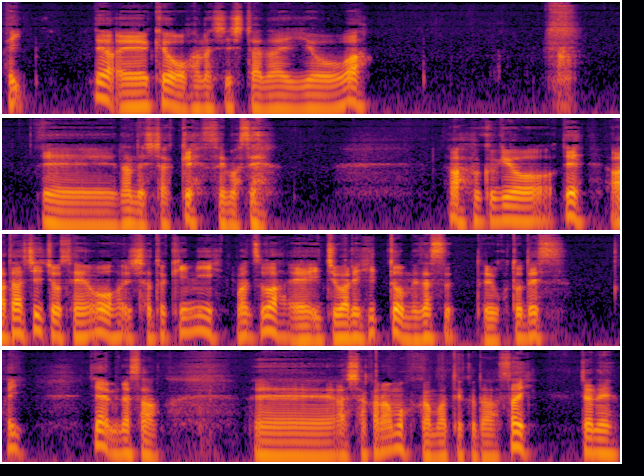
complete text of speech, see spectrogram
はい。では、えー今日お話しした内容は、えー、何でしたっけ？すいません。あ副業で新しい挑戦をした時にまずは、えー1割ヒットを目指すということです。はい。じゃあ皆さん、えー明日からも頑張ってください。じゃあね。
